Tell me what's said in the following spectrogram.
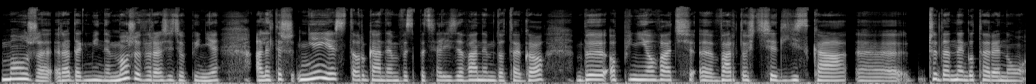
Może, Rada Gminy może wyrazić opinię, ale też nie jest organem wyspecjalizowanym do tego, by opiniować e, wartość siedliska e, czy danego terenu,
